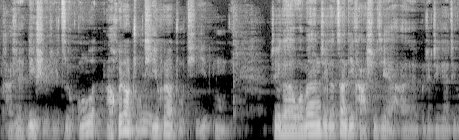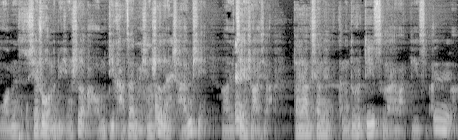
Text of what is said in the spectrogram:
还是历史是自有公论啊。回到主题，回到主题，嗯。这个我们这个赞迪卡世界啊，呃，不是这个这个，我们先说我们旅行社吧。我们迪卡赞旅行社的产品啊，介绍一下。大家相信可能都是第一次来吧，第一次来。嗯啊。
